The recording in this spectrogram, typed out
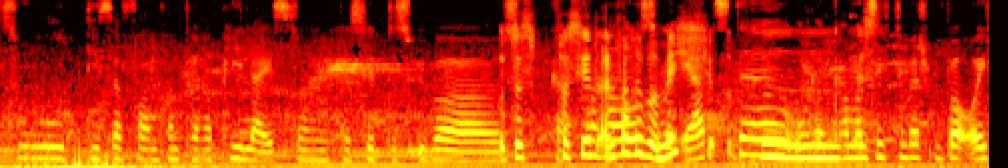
zu dieser Form von Therapieleistung? Passiert das über das passiert einfach über mich. Ärzte oder hm, kann man sich zum Beispiel bei euch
